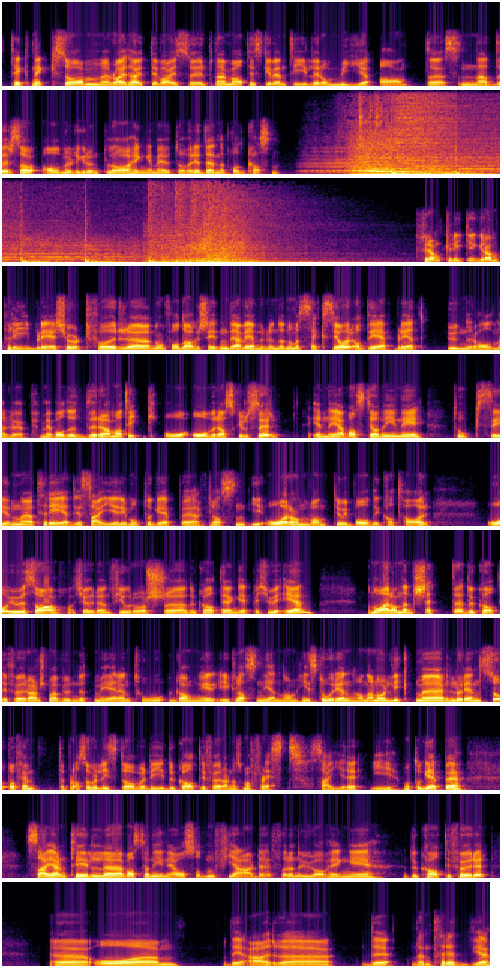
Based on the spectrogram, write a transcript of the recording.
teknikk som ride height devicer, pneumatiske ventiler og mye annet eh, snadder. Så all mulig grunn til å henge med utover i denne podkasten. Frankrike Grand Prix ble kjørt for uh, noen få dager siden. Det er VM-runde nummer seks i år, og det ble et underholdende løp med både dramatikk og overraskelser. Enea Bastianini tok sin eh, tredje seier i MotoGP-klassen i år. Han vant jo både i Qatar og USA. Han kjører en fjorårs eh, Ducati, en GP21. Nå er han den sjette Ducati-føreren som har vunnet mer enn to ganger i klassen gjennom historien. Han er nå likt med Lorenzo på femteplass over lista over de Ducati-førerne som har flest seire i MotoGP. Seieren til eh, Bastianini er også den fjerde for en uavhengig Ducati-fører. Eh, og eh, det er det, den tredje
